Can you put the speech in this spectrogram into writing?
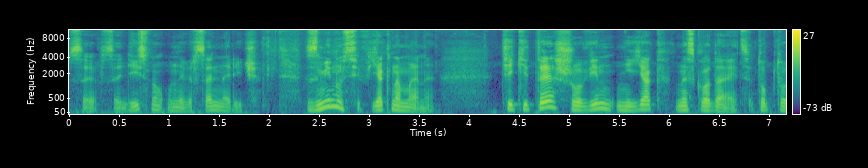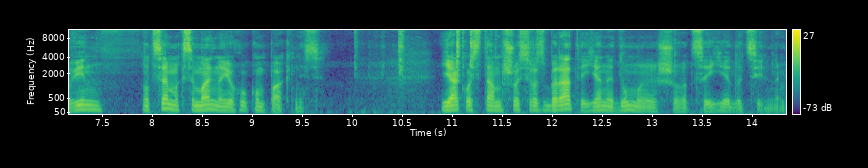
все, все. Дійсно універсальна річ. З мінусів, як на мене, тільки те, що він ніяк не складається. Тобто він, ну це максимальна його компактність. Якось там щось розбирати, я не думаю, що це є доцільним.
